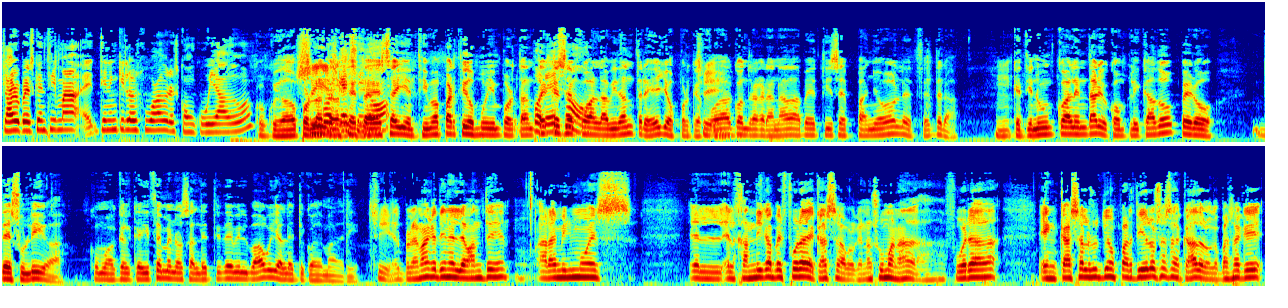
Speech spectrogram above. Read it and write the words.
Claro, pero es que encima eh, tienen que ir los jugadores con cuidado. Con cuidado por Sí. la tarjeta si no- esa y encima partidos muy importantes Por que se juegan la vida entre ellos, porque Sí. juega contra Granada, Betis, Español, etcétera. Mm. Que tiene un calendario complicado, pero de su liga, como aquel que dice menos Atleti de Bilbao y Atlético de Madrid. Sí, el problema que tiene el Levante ahora mismo es el, el hándicap es fuera de casa, porque no suma nada. Fuera, en casa los últimos partidos los ha sacado. Lo que pasa que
